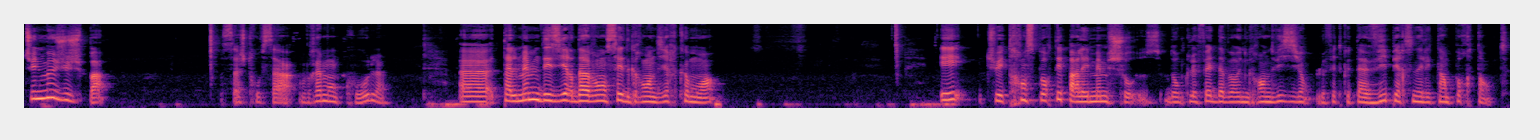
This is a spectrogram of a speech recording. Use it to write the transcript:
Tu ne me juges pas. Ça, je trouve ça vraiment cool. Euh, tu as le même désir d'avancer, de grandir que moi. Et tu es transporté par les mêmes choses. Donc le fait d'avoir une grande vision, le fait que ta vie personnelle est importante,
